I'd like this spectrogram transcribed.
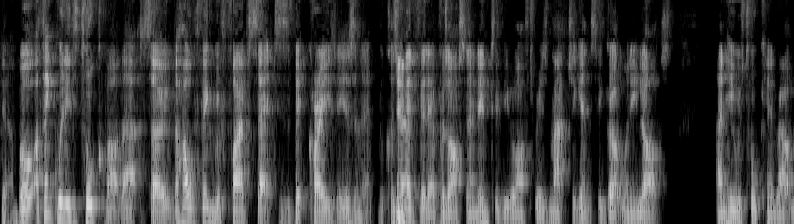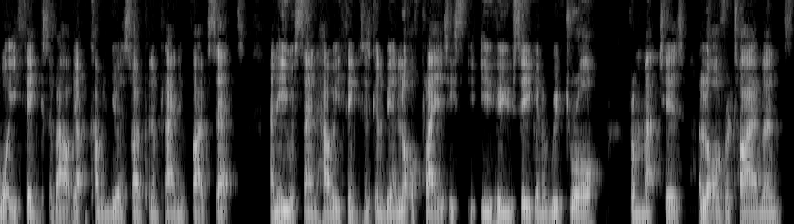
Yeah, Well, I think we need to talk about that. So the whole thing with five sets is a bit crazy, isn't it? Because Yeah. Medvedev was asked in an interview after his match against Agut when he lost, and he was talking about what he thinks about the upcoming US Open and playing in five sets. And he was saying how he thinks there's going to be a lot of players you- who you see going to withdraw from matches, a lot of retirements.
